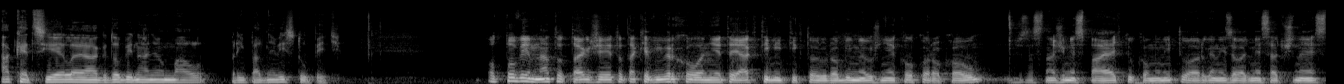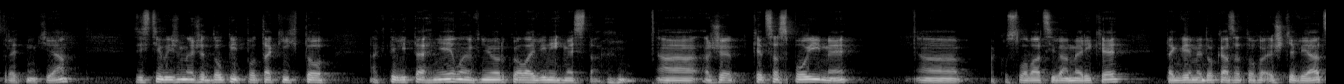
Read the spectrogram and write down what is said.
Aké ciele a kto by na ňom mal prípadne vystúpiť? Odpoviem na to tak, že je to také vyvrcholenie tej aktivity, ktorú robíme už niekoľko rokov, že sa snažíme spájať tú komunitu a organizovať mesačné stretnutia. Zistili sme, že dopyt po takýchto aktivitách nie je len v New Yorku, ale aj v iných mestách. Mm-hmm. A, a že keď sa spojíme a, ako Slováci v Amerike, tak vieme dokázať toho ešte viac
